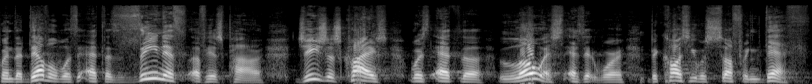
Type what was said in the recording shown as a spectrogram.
when the devil was at the zenith of his power, Jesus Christ was at the lowest, as it were, because he was suffering death.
